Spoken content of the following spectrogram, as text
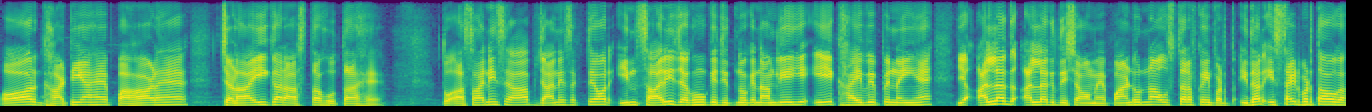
और घाटियाँ हैं, पहाड़ हैं, चढ़ाई का रास्ता होता है। तो आसानी से आप जाने सकते हैं और इन सारी जगहों के जितनों के नाम लिए, ये एक हाईवे पे नहीं है, ये अलग अलग दिशाओं में है। पांडुरना उस तरफ़ कहीं पड़ता, इधर इस साइड पड़ता होगा,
